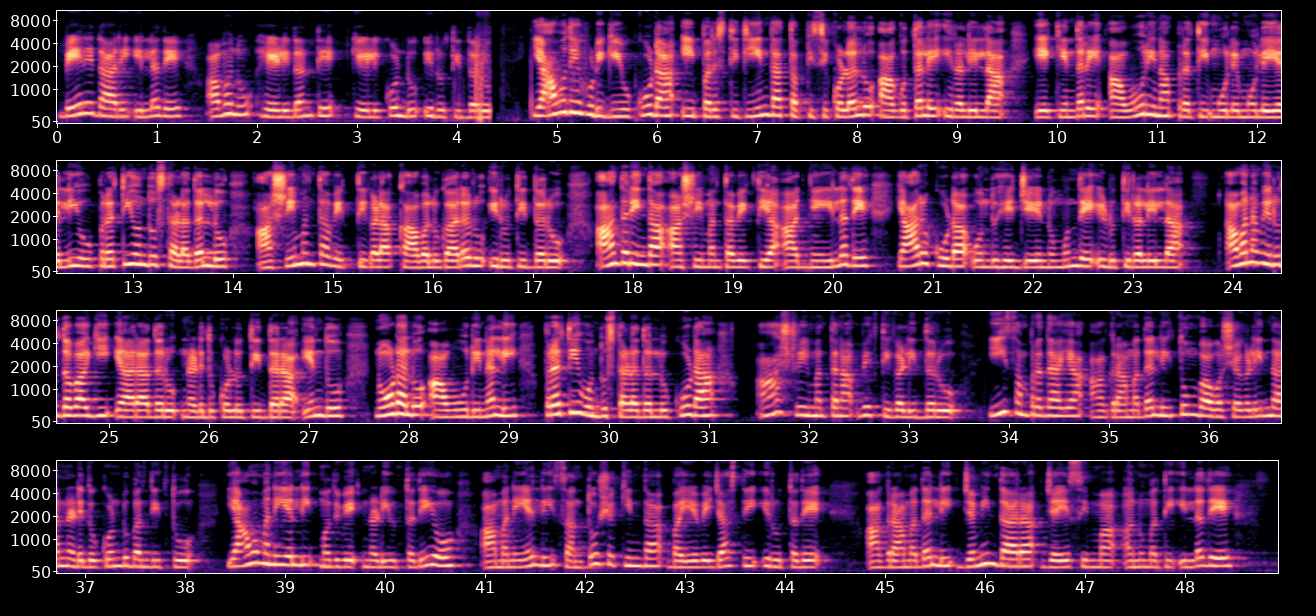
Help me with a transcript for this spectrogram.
ಬೇರೆ ದಾರಿ ಇಲ್ಲದೆ ಅವನು ಹೇಳಿದಂತೆ ಕೇಳಿಕೊಂಡು ಇರುತ್ತಿದ್ದರು. ಯಾವುದೇ ಹುಡುಗಿಯೂ ಕೂಡ ಈ ಪರಿಸ್ಥಿತಿಯಿಂದ ತಪ್ಪಿಸಿಕೊಳ್ಳಲು ಆಗುತ್ತಲೇ ಇರಲಿಲ್ಲ. ಏಕೆಂದರೆ ಆ ಊರಿನ ಪ್ರತಿ ಮೂಲೆ ಮೂಲೆಯಲ್ಲಿಯೂ ಪ್ರತಿಯೊಂದು ಸ್ಥಳದಲ್ಲೂ ಆ ಶ್ರೀಮಂತ ವ್ಯಕ್ತಿಗಳ ಕಾವಲುಗಾರರು ಇರುತ್ತಿದ್ದರು. ಆದ್ದರಿಂದ ಆ ಶ್ರೀಮಂತ ವ್ಯಕ್ತಿಯ ಆಜ್ಞೆ ಇಲ್ಲದೆ ಯಾರು ಕೂಡ ಒಂದು ಹೆಜ್ಜೆಯನ್ನು ಮುಂದೆ ಇಡುತ್ತಿರಲಿಲ್ಲ. ಅವನ ವಿರುದ್ಧವಾಗಿ ಯಾರಾದರೂ ನಡೆದುಕೊಳ್ಳುತ್ತಿದ್ದರಾ ಎಂದು ನೋಡಲು ಆ ಊರಿನಲ್ಲಿ ಪ್ರತಿ ಒಂದು ಸ್ಥಳದಲ್ಲೂ ಕೂಡ ಆ ಶ್ರೀಮಂತನ ವ್ಯಕ್ತಿಗಳಿದ್ದರು. ಈ ಸಂಪ್ರದಾಯ ಆ ಗ್ರಾಮದಲ್ಲಿ ತುಂಬ ವರ್ಷಗಳಿಂದ ನಡೆದುಕೊಂಡು ಬಂದಿತ್ತು. ಯಾವ ಮನೆಯಲ್ಲಿ ಮದುವೆ ನಡೆಯುತ್ತದೆಯೋ ಆ ಮನೆಯಲ್ಲಿ ಸಂತೋಷಕ್ಕಿಂತ ಭಯವೇ ಜಾಸ್ತಿ ಇರುತ್ತದೆ. ಆ ಗ್ರಾಮದಲ್ಲಿ ಜಮೀನ್ದಾರ ಜಯಸಿಂಹ ಅನುಮತಿ ಇಲ್ಲದೆ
